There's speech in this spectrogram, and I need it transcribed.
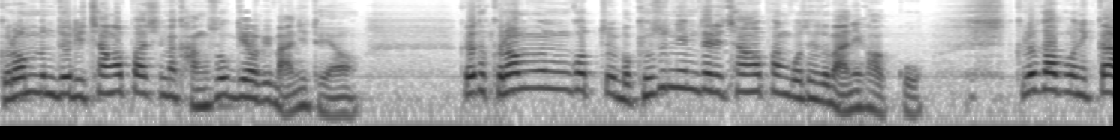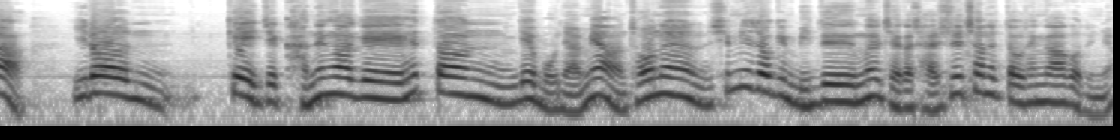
그런 분들이 창업하시면 강소기업이 많이 돼요. 그래서 그런 것들 뭐 교수님들이 창업한 곳에도 많이 갔고 그러다 보니까 이런 게 이제 가능하게 했던 게 뭐냐면 저는 심리적인 믿음을 제가 잘 실천했다고 생각하거든요.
